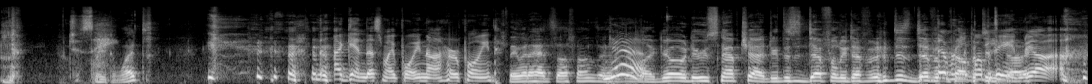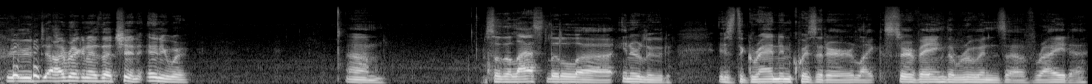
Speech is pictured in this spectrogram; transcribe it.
just Wait, saying. what? Again, that's my point, not her point. If they would have had cell phones, they would have Yeah. been like, "Yo, dude, Snapchat, dude, this is definitely, definitely, this is definitely, Definitely Palpatine, Palpatine, yeah. dude. I recognize that chin anywhere." Um, so the last little uh, interlude is the Grand Inquisitor like surveying the ruins of Raada,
